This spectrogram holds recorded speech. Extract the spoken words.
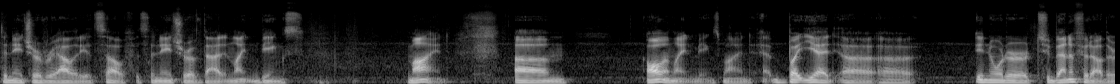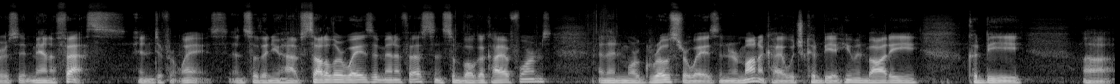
the nature of reality itself. It's the nature of that enlightened being's mind. Um, all enlightened beings' mind. But yet, uh, uh, in order to benefit others, it manifests in different ways. And so then you have subtler ways it manifests in some Sambhogakaya forms, and then more grosser ways in Nirmanakaya, which could be a human body, could be, uh,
